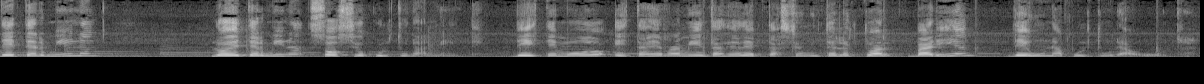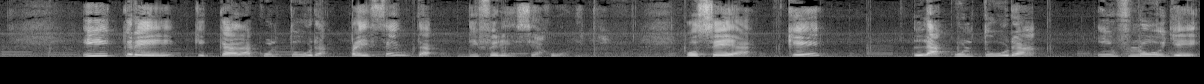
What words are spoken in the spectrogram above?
determinan, lo determina socioculturalmente. De este modo, estas herramientas de adaptación intelectual varían de una cultura a otra y cree que cada cultura presenta diferencias únicas. O sea, que la cultura influye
